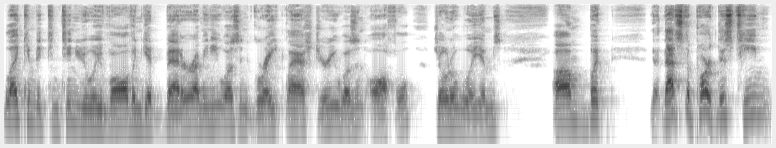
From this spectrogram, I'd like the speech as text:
like him to continue to evolve and get better. I mean, he wasn't great last year. He wasn't awful, Jonah Williams. Um, but th- that's the part this team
